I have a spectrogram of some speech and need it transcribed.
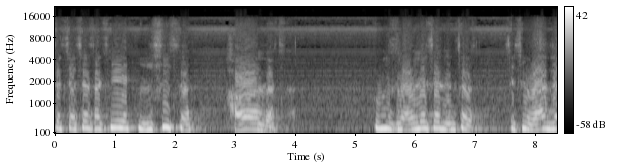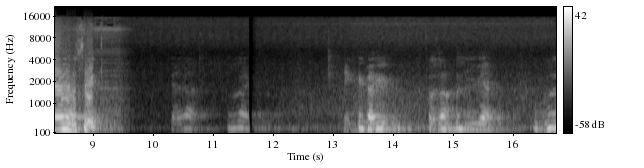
तर त्याच्यासाठी एक विशिष्ट हवामान लागतं ऊस लावल्याच्या नंतर त्याची वाढ जेव्हा होते त्याला एकेकाळी सोलापूर जिल्ह्यात गुळ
